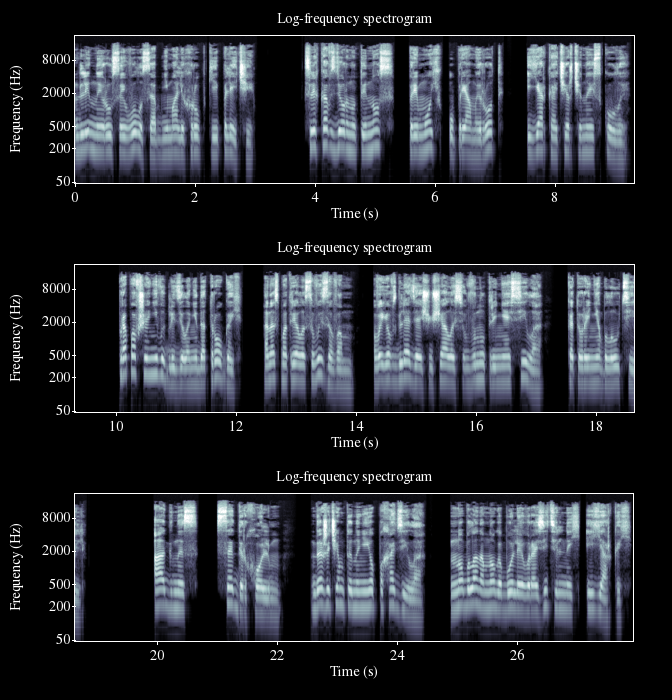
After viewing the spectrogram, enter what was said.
Длинные русые волосы обнимали хрупкие плечи. Слегка вздернутый нос, прямой, упрямый рот и ярко очерченные скулы. Пропавшая не выглядела недотрогой, она смотрела с вызовом, в ее взгляде ощущалась внутренняя сила, которой не было утиль. Агнес Седерхольм даже чем-то на нее походила, но была намного более выразительной и яркой.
